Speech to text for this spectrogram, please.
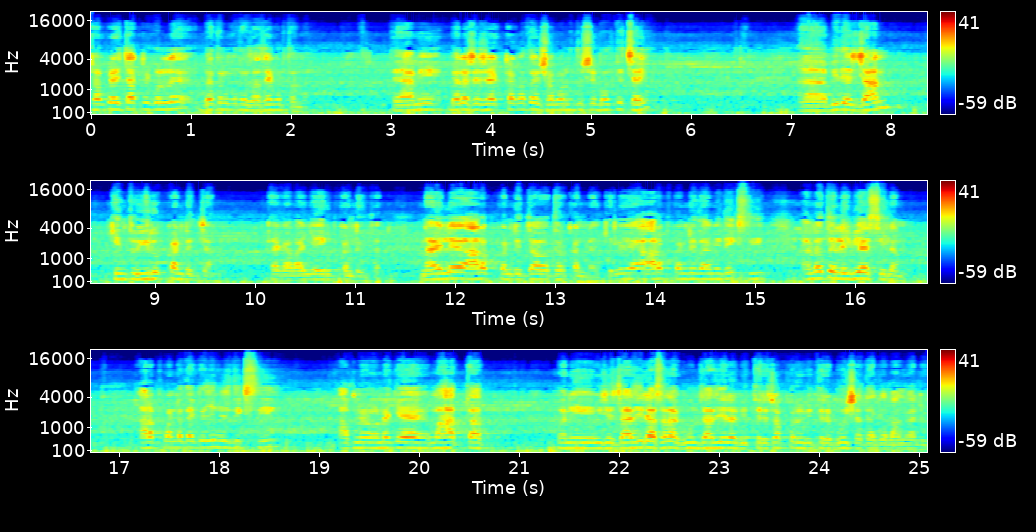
সরকারি চাকরি করলে বেতন কত যাচাই করতো না। তাই আমি বেলা শেষে একটা কথাই সবার উদ্দেশ্যে বলতে চাই। বিদেশ যান, কিন্তু ইউরোপ কান্ট্রি যান। টাকা ভাঙিয়ে ইউরোপ কান্ট্রি যান। নাইলে আরব কান্ট্রি যাওয়ার দরকার নাই। কিন্তু আরব কান্ট্রিতে আমি দেখছি, আমিও তো লিবিয়ায় ছিলাম। আরব কান্ট্রিতে একটা জিনিস দেখছি, আপনার অনেকে মাহাত্মাত মানে ওই যে জাজিরা আছে না, গুল জাজিরার ভিতরে, চক্করের ভিতরে বৈশা থাকে বাঙালি।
